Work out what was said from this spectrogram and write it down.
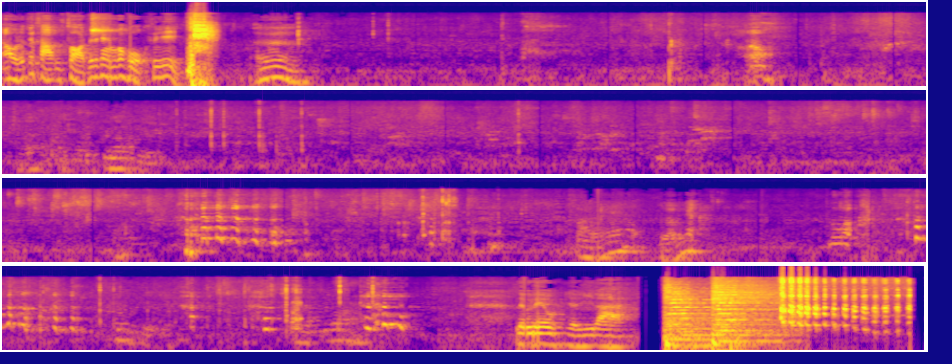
เอาแล้วจะสอดสอดไปได้ไงมันก็หกสิเออมาแล้วเหลือไหมเนี่ยลวก เร็วๆอย่าลีลา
